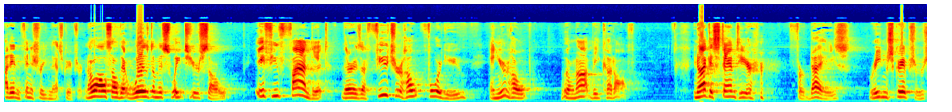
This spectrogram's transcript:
I didn't finish reading that scripture. Know also that wisdom is sweet to your soul. If you find it, there is a future hope for you, and your hope will not be cut off. You know, I could stand here for days reading scriptures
